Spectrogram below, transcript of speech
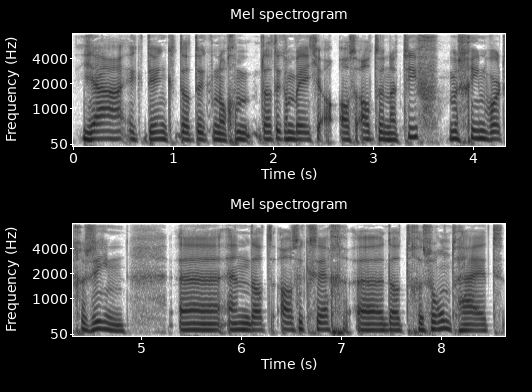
Ja, ik denk dat ik nog dat ik een beetje als alternatief misschien word gezien. Uh, en dat als ik zeg uh, dat gezondheid,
